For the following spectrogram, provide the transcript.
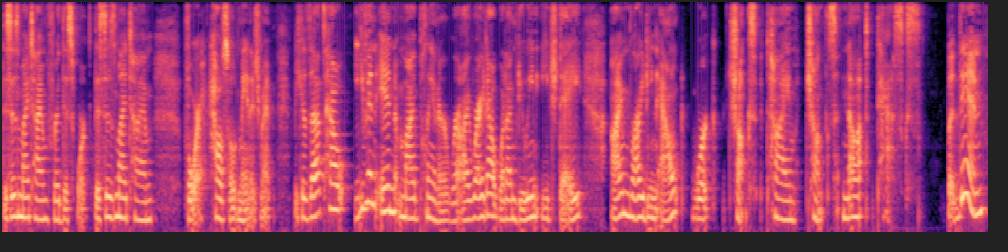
This is my time for this work. This is my time for household management because that's how even in my planner where I write out what I'm doing each day, I'm writing out work chunks, time chunks, not tasks. But then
